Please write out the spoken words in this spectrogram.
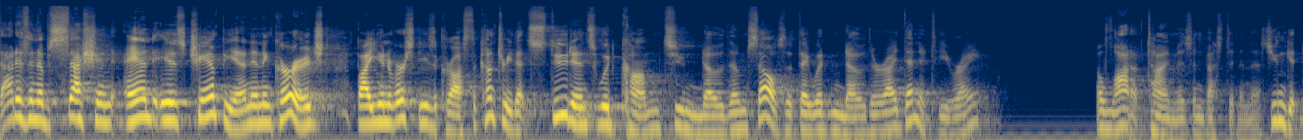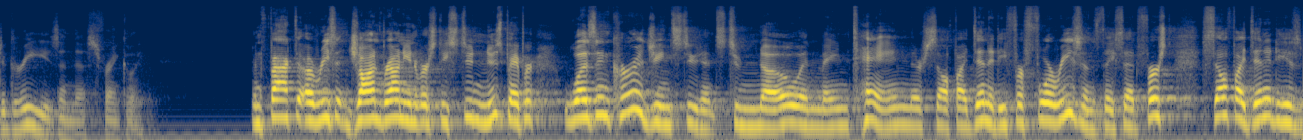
That is an obsession and is championed and encouraged by universities across the country that students would come to know themselves, that they would know their identity, right? A lot of time is invested in this. You can get degrees in this, frankly. In fact, a recent John Brown University student newspaper was encouraging students to know and maintain their self identity for four reasons. They said, first, self identity is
